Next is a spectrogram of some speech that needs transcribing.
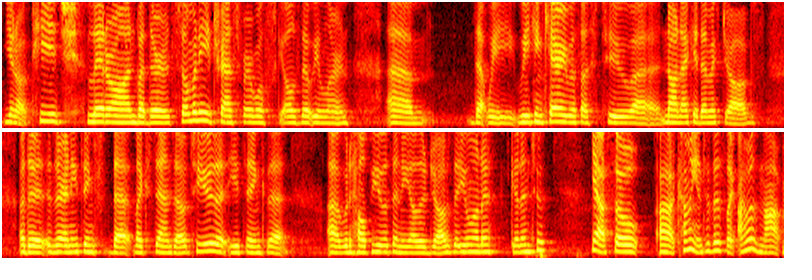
you know, teach later on, but there are so many transferable skills that we learn um, that we we can carry with us to uh, non-academic jobs. Are there is there anything that like stands out to you that you think that uh, would help you with any other jobs that you want to get into? Yeah, so uh, coming into this, like I was not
